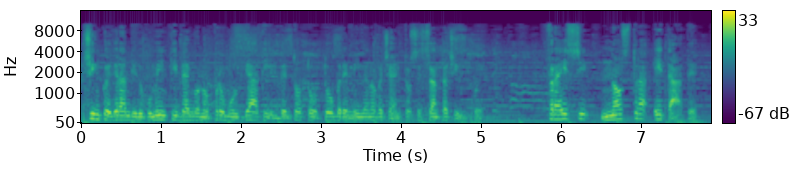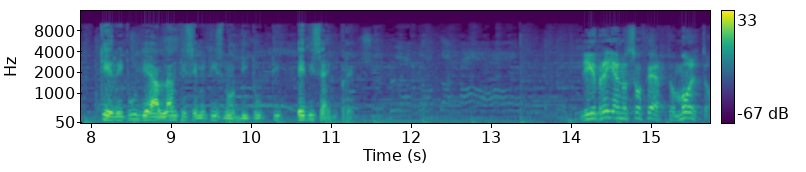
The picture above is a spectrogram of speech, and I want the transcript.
Cinque grandi documenti vengono promulgati il 28 ottobre 1965. Fra essi Nostra Etate, che ripudia l'antisemitismo di tutti e di sempre. Gli ebrei hanno sofferto molto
